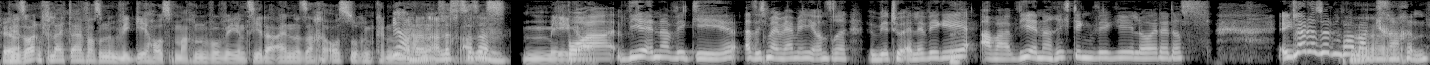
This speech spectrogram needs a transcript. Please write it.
Ja. Wir sollten vielleicht einfach so ein WG-Haus machen, wo wir uns jeder eine Sache aussuchen können. Ja, und dann wir alles zusammen. Mega. Boah, wir in der WG, also ich meine, wir haben ja hier unsere virtuelle WG, aber wir in der richtigen WG, Leute, das, ich glaube, das wird ein paar Mal krachen.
